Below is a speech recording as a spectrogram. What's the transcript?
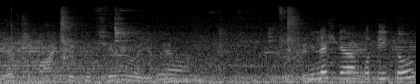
You have to buy tickets here or you can, Yeah. you You like the potato?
